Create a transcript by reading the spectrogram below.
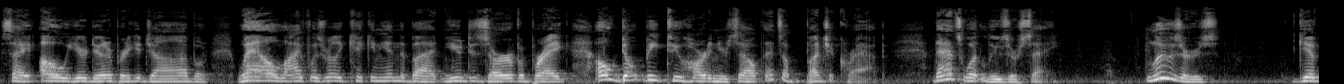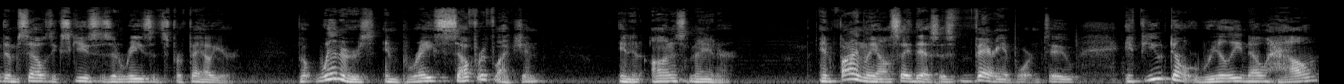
say, oh, you're doing a pretty good job, or, well, life was really kicking you in the butt and you deserve a break. Oh, don't be too hard on yourself. That's a bunch of crap. That's what losers say. Losers give themselves excuses and reasons for failure, but winners embrace self reflection in an honest manner. And finally, I'll say this is very important too. If you don't really know how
